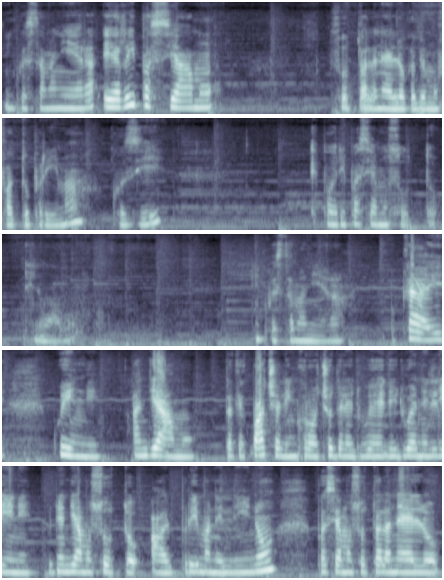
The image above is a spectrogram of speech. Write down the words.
in questa maniera e ripassiamo sotto all'anello che abbiamo fatto prima così e poi ripassiamo sotto di nuovo in questa maniera ok? Quindi andiamo perché qua c'è l'incrocio dei due anellini. Quindi andiamo sotto al primo anellino passiamo sotto all'anello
